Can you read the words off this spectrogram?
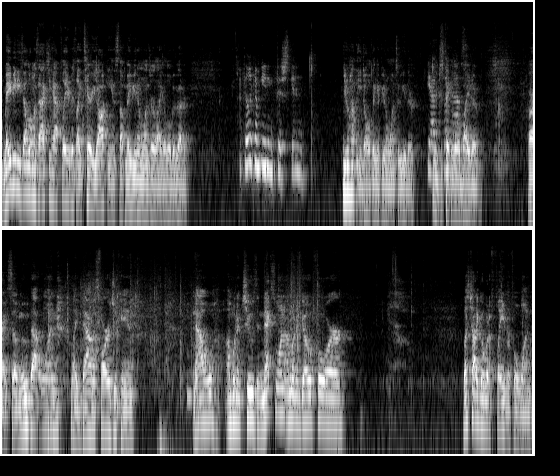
Maybe these other ones actually have flavors like teriyaki and stuff. Maybe them ones are like a little bit better. I feel like I'm eating fish skin. You don't have to eat the whole thing if you don't want to either. Yeah, you just take a little bite of. All right, so move that one like down as far as you can. Now I'm gonna choose the next one. I'm gonna go for. Let's try to go with a flavorful one.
